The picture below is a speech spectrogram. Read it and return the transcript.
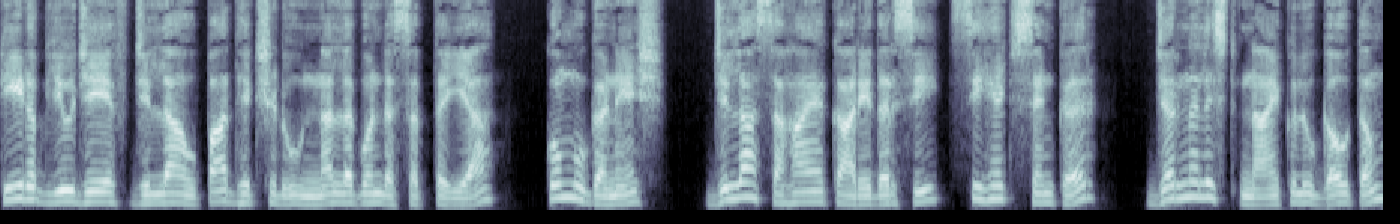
టీడబ్ల్యూజేఎఫ్ జిల్లా ఉపాధ్యక్షుడు నల్లగొండ సత్తయ్య కొమ్ము గణేష్ జిల్లా సహాయ కార్యదర్శి సిహెచ్ శంకర్ జర్నలిస్ట్ నాయకులు Gautam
